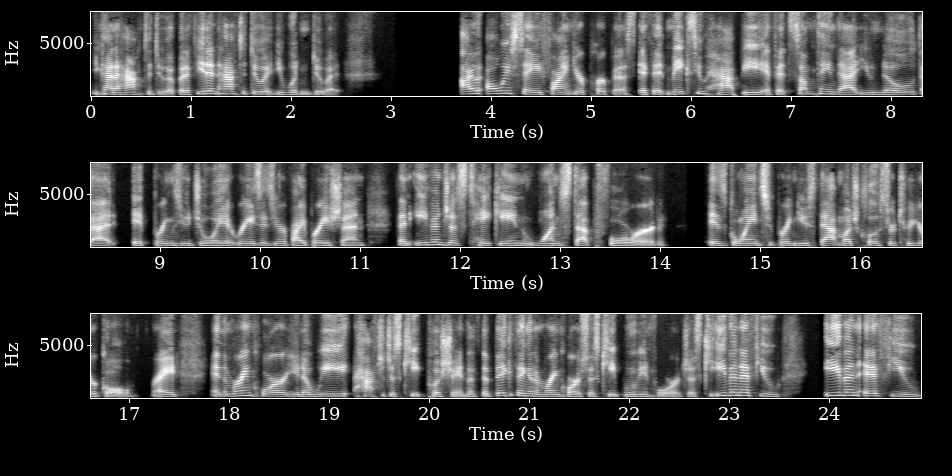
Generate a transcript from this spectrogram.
You kind of have to do it. But if you didn't have to do it, you wouldn't do it. I always say find your purpose. If it makes you happy, if it's something that you know that it brings you joy, it raises your vibration, then even just taking one step forward is going to bring you that much closer to your goal, right? In the Marine Corps, you know, we have to just keep pushing. The, the big thing in the Marine Corps is just keep moving forward. Just keep, even if you even if you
